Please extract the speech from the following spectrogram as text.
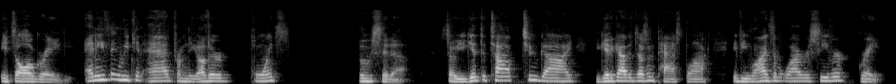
it's all gravy. Anything we can add from the other points, boosts it up. So you get the top two guy, you get a guy that doesn't pass block. If he lines up a wide receiver, great.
